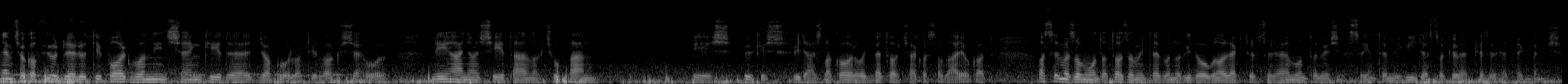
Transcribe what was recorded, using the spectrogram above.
Nem csak a fürdő előtti parkban nincs senki, de gyakorlatilag sehol. Néhányan sétálnak csupán és ők is vigyáznak arra, hogy betartsák a szabályokat. Azt hiszem ez a mondat az, amit ebben a videóban a legtöbbször elmondtam, és szerintem még így lesz a következő hetekben is.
